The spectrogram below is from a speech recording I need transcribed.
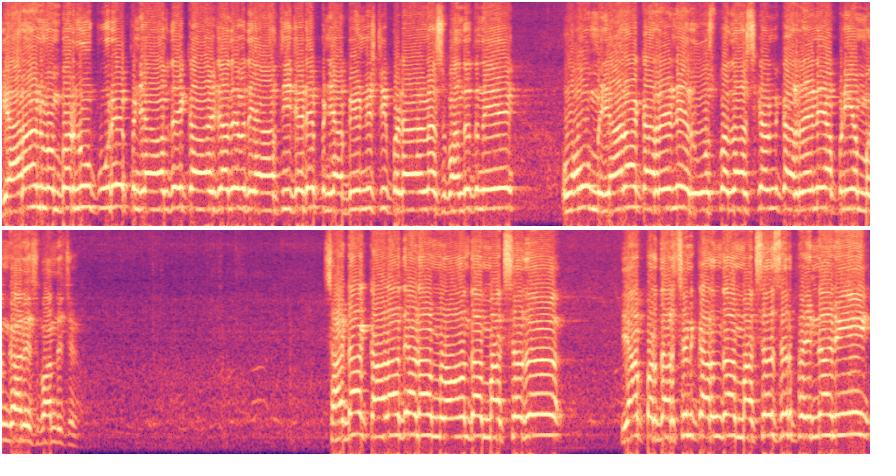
11 ਨਵੰਬਰ ਨੂੰ ਪੂਰੇ ਪੰਜਾਬ ਦੇ ਕਾਲਜਾਂ ਦੇ ਵਿਦਿਆਰਥੀ ਜਿਹੜੇ ਪੰਜਾਬੀ ਯੂਨੀਵਰਸਿਟੀ ਪਟਿਆਲਾ ਨਾਲ ਸੰਬੰਧਿਤ ਨੇ, ਉਹ ਮੁਜ਼ਾਹਰਾ ਕਰ ਰਹੇ ਨੇ, ਰੋਸ ਪ੍ਰਦਰਸ਼ਨ ਕਰ ਰਹੇ ਨੇ ਆਪਣੀਆਂ ਮੰਗਾਂ ਦੇ ਸੰਬੰਧ 'ਚ। ਸਾਡਾ ਕਾਲਾ ਦਿਹਾੜਾ ਮਨਾਉਣ ਦਾ ਮਕਸਦ ਜਾਂ ਪ੍ਰਦਰਸ਼ਨ ਕਰਨ ਦਾ ਮਕਸਦ ਸਿਰਫ ਇੰਨਾ ਨਹੀਂ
